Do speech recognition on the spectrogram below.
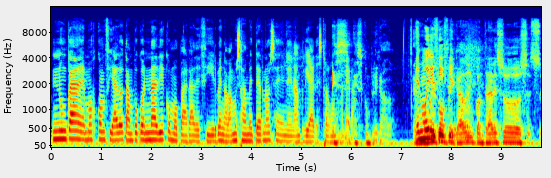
nunca hemos confiado tampoco en nadie como para decir, venga, vamos a meternos en, ampliar esto de alguna manera. Es complicado. Es, muy, difícil. complicado encontrar esos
